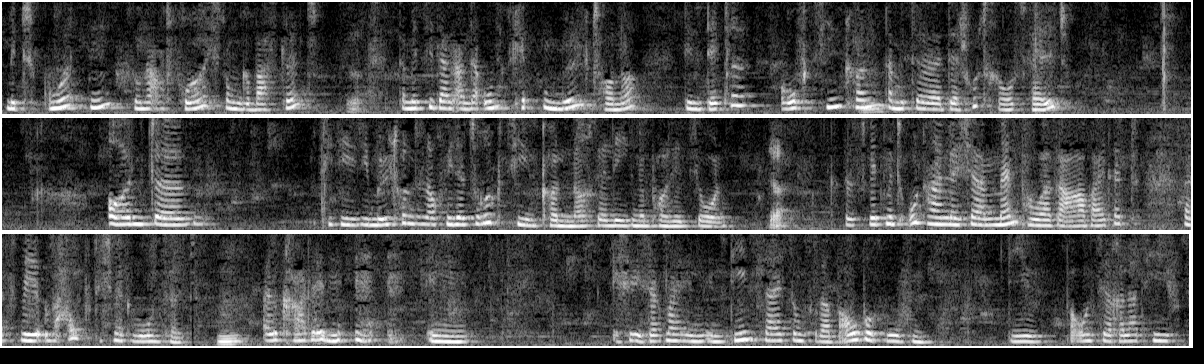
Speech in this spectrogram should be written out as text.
mit Gurten so eine Art Vorrichtung gebastelt, Ja. damit sie dann an der umgekippten Mülltonne den Deckel aufziehen können, damit der, der Schutt rausfällt. Und äh, sie die, die Mülltonne dann auch wieder zurückziehen können aus der liegenden Position. Ja. Es wird mit unheimlicher Manpower gearbeitet, was wir überhaupt nicht mehr gewohnt sind. Also gerade in, in ich, ich sag mal, in, in Dienstleistungs- oder Bauberufen, die bei uns ja relativ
